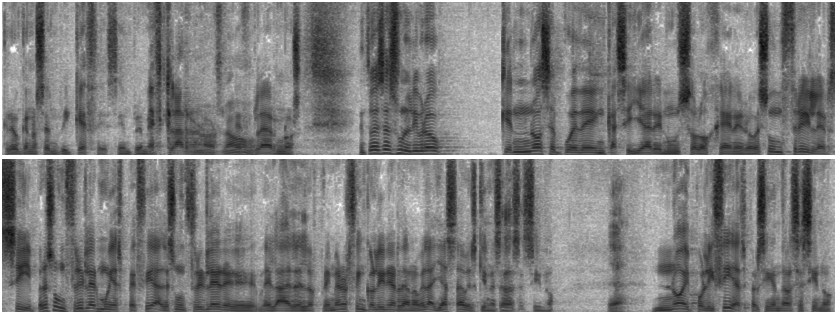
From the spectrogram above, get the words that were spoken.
Creo que nos enriquece siempre Mezclarnos, ¿no? Mezclarnos. Entonces es un libro que no se puede encasillar en un solo género. Es un thriller, sí, pero es un thriller muy especial. Es un thriller, eh, en, en los primeros cinco líneas de la novela ya sabes quién es el asesino no hay policías persiguiendo al asesino.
